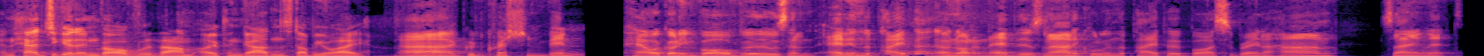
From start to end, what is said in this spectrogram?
And how'd you get involved with um, Open Gardens WA? Ah, good question, Ben. How I got involved, there was an ad in the paper, or not an ad, there was an article in the paper by Sabrina Hahn saying that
